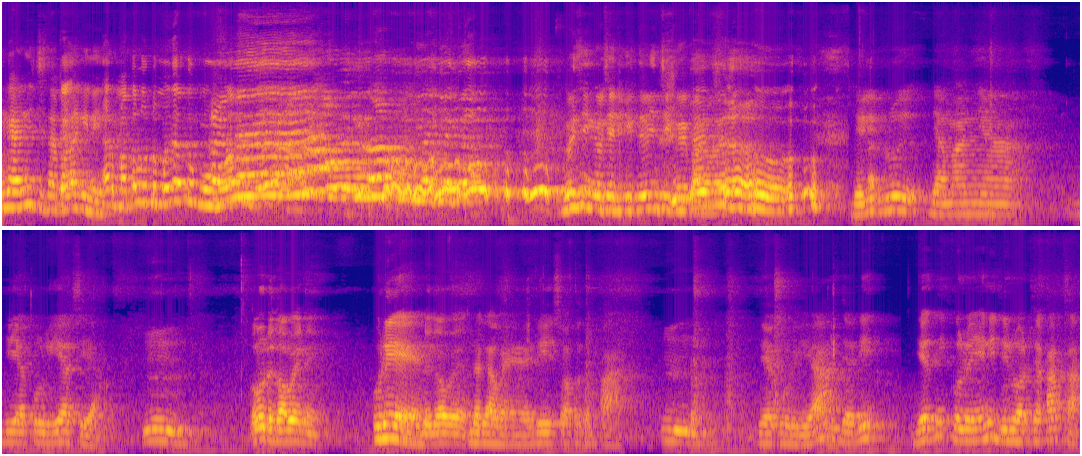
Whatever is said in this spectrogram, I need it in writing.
Enggak, ini cerita apa lagi nih? Air mata lu udah banyak tuh mau. Gue sih nggak usah dikituin sih gue. Pak. Jadi dulu zamannya dia kuliah sih ya. Hmm. Lu udah gawe nih. Udah. Udah gawe. Udah gawe di suatu tempat. Hmm. Dia kuliah, jadi dia nih kuliahnya ini di luar Jakarta.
